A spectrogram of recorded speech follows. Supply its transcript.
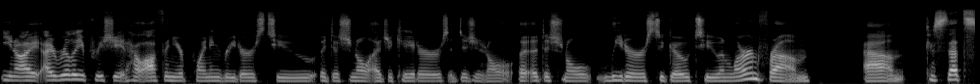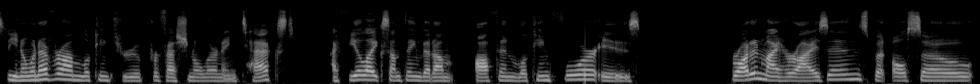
you know, I, I really appreciate how often you're pointing readers to additional educators, additional additional leaders to go to and learn from. Because um, that's, you know, whenever I'm looking through professional learning text, I feel like something that I'm often looking for is broaden my horizons, but also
